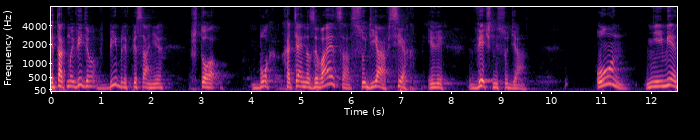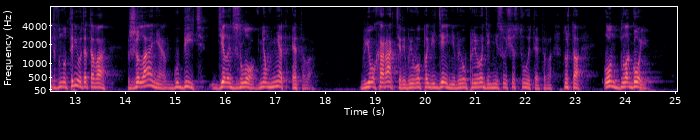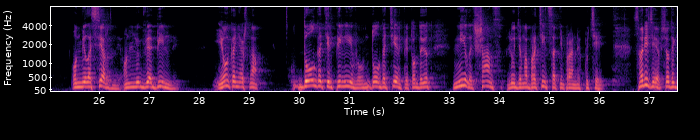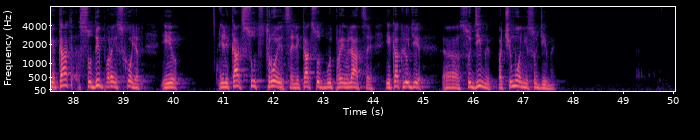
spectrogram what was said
Итак, мы видим в Библии, в Писании, что Бог, хотя и называется судья всех или вечный судья, Он не имеет внутри вот этого желания губить, делать зло. В нем нет этого. В его характере, в его поведении, в его природе не существует этого. Потому что он благой, он милосердный, он любвеобильный. И он, конечно, долго терпеливый, он долго терпит, он дает милость, шанс людям обратиться от неправильных путей. Смотрите, все-таки как суды происходят, и, или как суд строится, или как суд будет проявляться, и как люди э, судимы, почему они судимы.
